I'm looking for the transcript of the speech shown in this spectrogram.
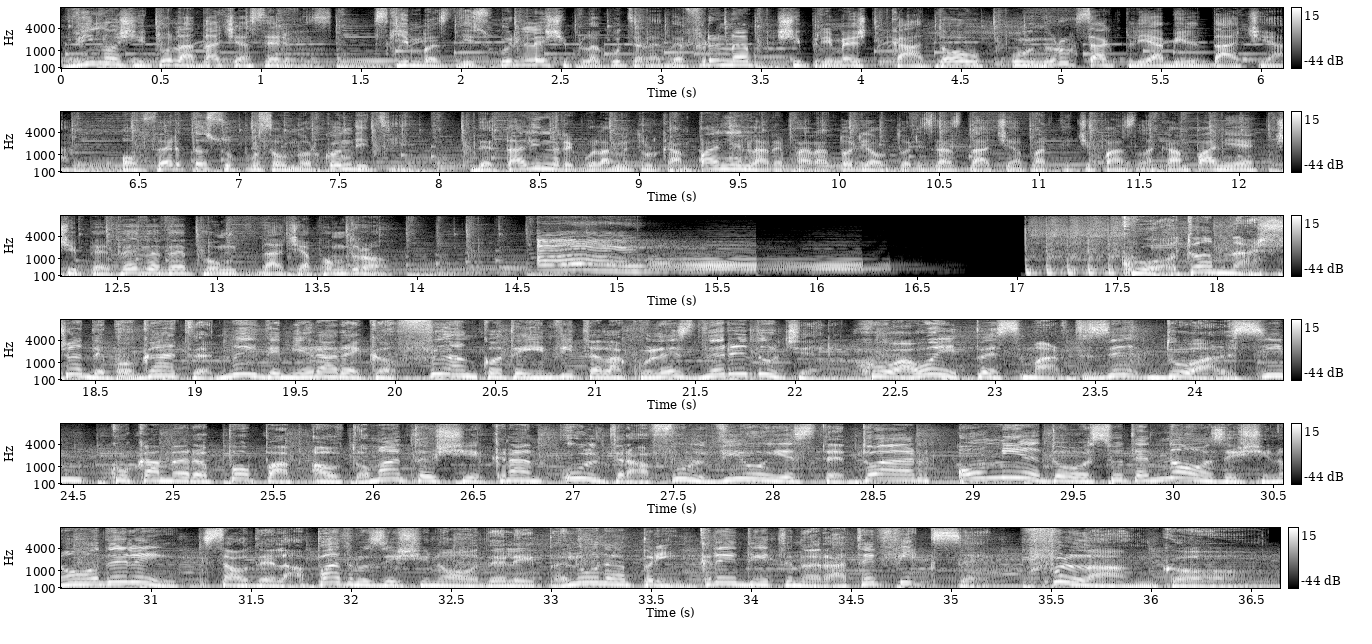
Vino și tu la Dacia Service. schimbă discurile și plăcuțele de frână și primești cadou un rucsac pliabil Dacia. Ofertă supusă unor condiții. Detalii în regulamentul campaniei la reparatorii autorizați Dacia participați la campanie și pe www.dacia.ro. Cu o toamnă așa de bogată, nu-i de mirare că Flanco te invită la cules de reduceri. Huawei pe Smart Z Dual SIM cu cameră pop-up automată și ecran Ultra Full View este doar 1299 de lei sau de la 49 de lei pe lună prin credit în rate fixe. Flanco!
